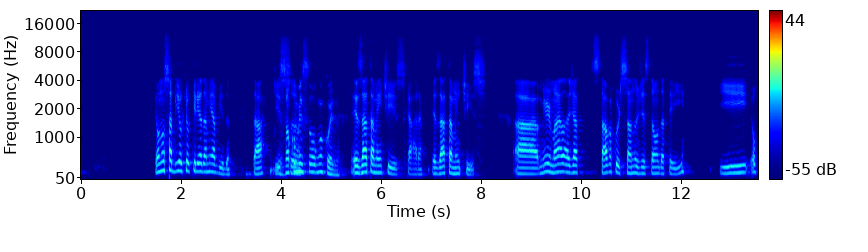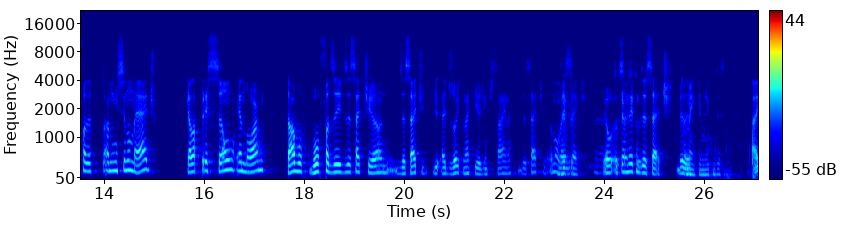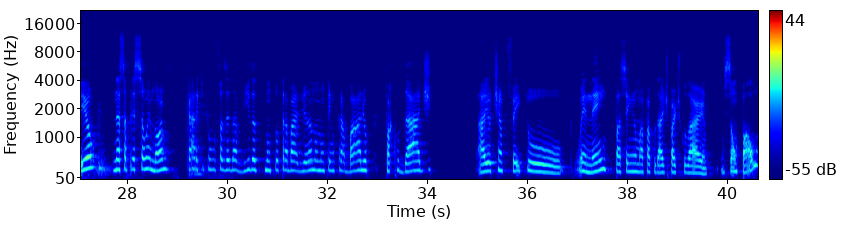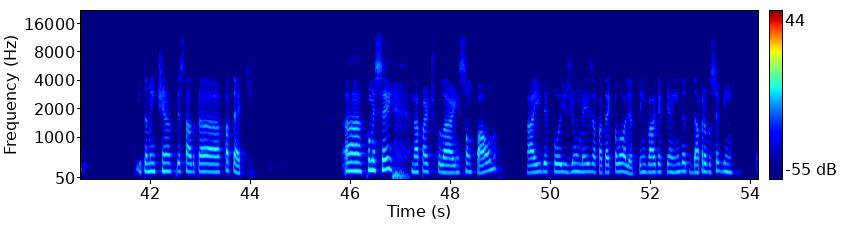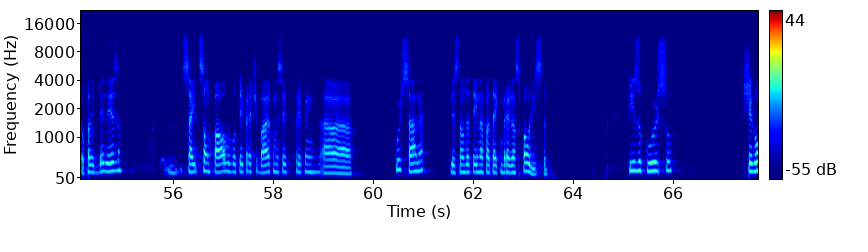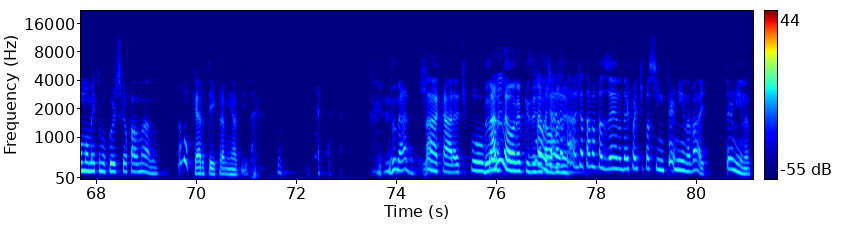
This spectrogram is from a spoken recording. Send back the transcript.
Eu não sabia o que eu queria da minha vida, tá? Só começou alguma coisa. Exatamente isso, cara. Exatamente isso. A minha irmã ela já estava cursando gestão da TI e eu falei, estava no ensino médio, aquela pressão enorme. Tá, vou, vou fazer 17 anos, 17, é 18, né, que a gente sai, né? 17? Eu não 17. lembro. Eu, eu terminei com 17. Beleza. Também, terminei com 17. Aí eu, nessa pressão enorme, cara, o que, que eu vou fazer da vida? Não tô trabalhando, não tenho trabalho, faculdade. Aí eu tinha feito o Enem, passei em uma faculdade particular em São Paulo e também tinha prestado para FATEC. Ah, comecei na particular em São Paulo. Aí depois de um mês a Fatec falou: "Olha, tem vaga aqui ainda, dá para você vir". Eu falei: "Beleza". Saí de São Paulo, voltei para Atibaia, comecei a, a cursar, né? Gestão da TI na Fatec em Bragança Paulista. Fiz o curso. Chegou um momento no curso que eu falo: "Mano, eu não quero TI para minha vida". Do nada. Ah, cara, tipo, Do nada não, né? Porque você já Não, tava já, fazendo. Já, tá- já tava fazendo, daí foi tipo assim, termina, vai, termina.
